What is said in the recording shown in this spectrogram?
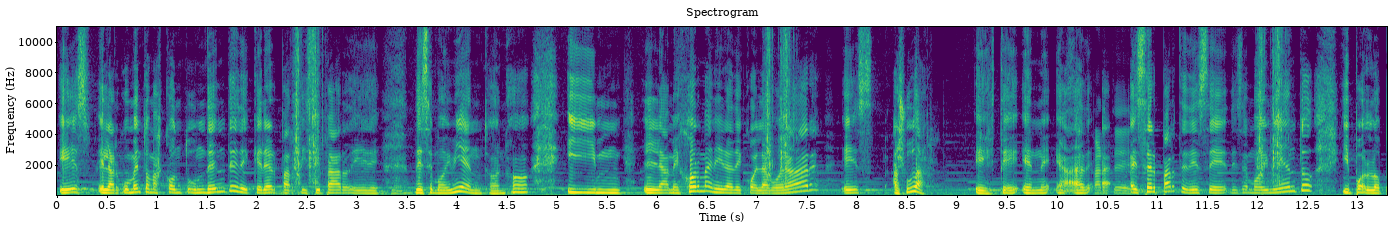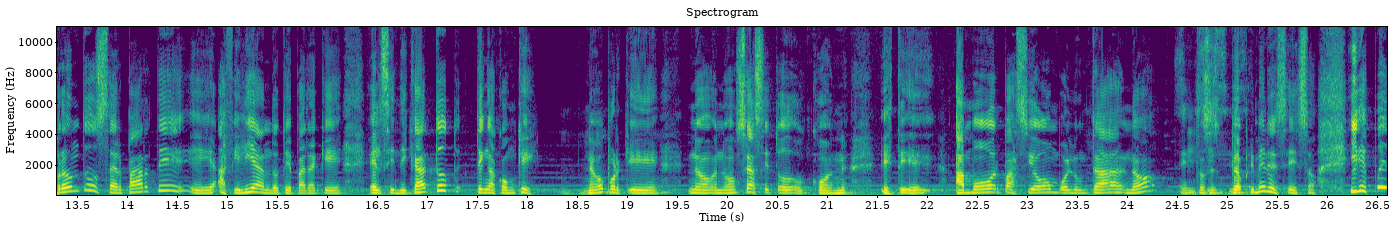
es el argumento más contundente de querer participar de, ese movimiento. ¿no? Y mm, la mejor manera de colaborar es ayudar. Este, en, ser parte de ese, de ese movimiento y por lo pronto ser parte eh, afiliándote para que el sindicato tenga con qué. ¿no? Porque no, no se hace todo con este amor, pasión, voluntad, ¿no? Entonces, lo primero es eso. Y después,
